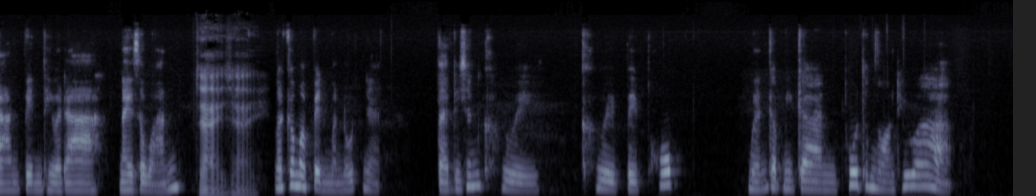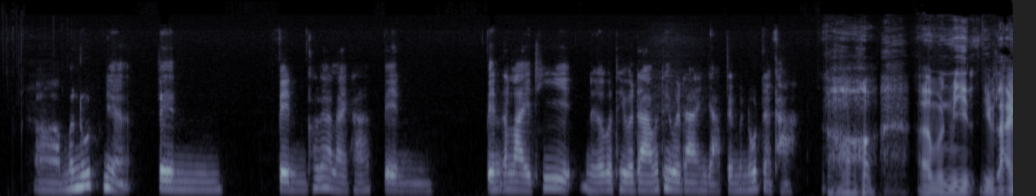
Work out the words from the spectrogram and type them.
การเป็นเทวดาในสวรรค์ ใช่ใช่แล้วก็มาเป็นมนุษย์เนี่ย แต่ดิฉันเคยเคยไปพบ เหมือนกับมีการพูดทำนองที่ว่ามนุษย์เนี่ยเป็นเป็นเขาเรียกอะไรคะเป็นเป็นอะไรที่เหนือกว่าเทวดาว่าเทวดาอยากเป็นมนุษย์นะคะอ๋อเออมันมีอยู่หลาย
